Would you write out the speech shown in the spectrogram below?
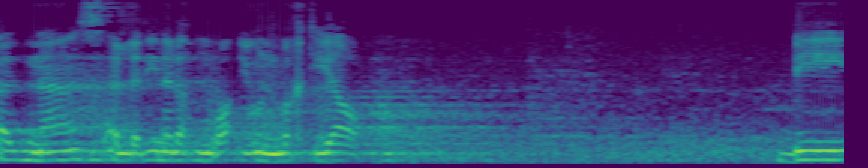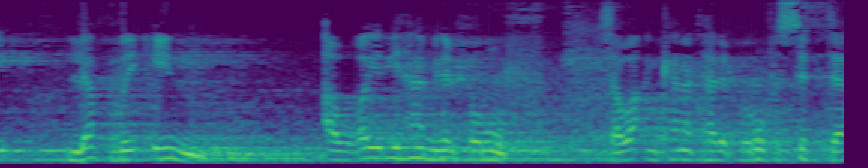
الناس الذين لهم رأي واختيار. بلفظ إن أو غيرها من الحروف سواء كانت هذه الحروف الستة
